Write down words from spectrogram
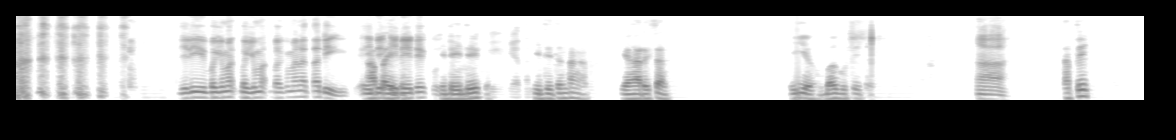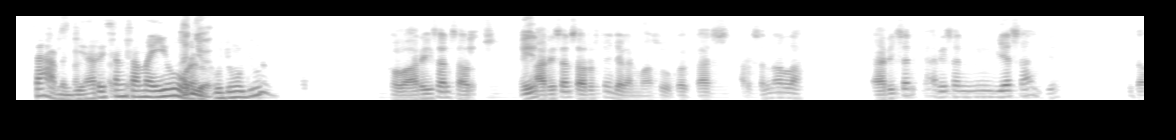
Jadi bagaimana bagaimana bagaimana tadi ide Apa ide ideku? Ide-ideku? Kegiatan. Ide tentang apa? Yang arisan. Iya, bagus itu. Nah, Tapi sama di arisan oke. sama iuran Lanjut. ujung-ujungnya. Kalau arisan seharus Iya. arisan seharusnya jangan masuk ke kas Arsenal lah. Arisan arisan biasa aja. Kita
